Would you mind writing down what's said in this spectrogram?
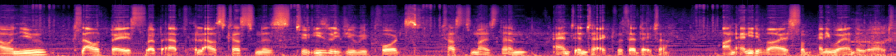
Our new cloud-based web app allows customers to easily view reports, customize them, and interact with their data on any device from anywhere in the world.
